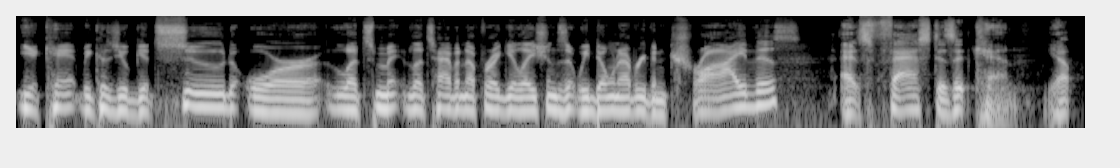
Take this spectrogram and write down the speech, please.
you can't because you'll get sued or let's let's have enough regulations that we don't ever even try this? As fast as it can. Yep.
